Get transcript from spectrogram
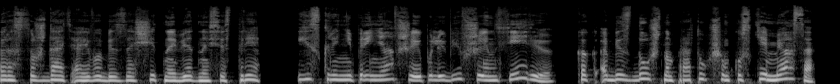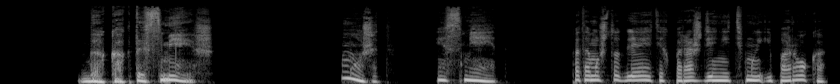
Рассуждать о его беззащитной бедной сестре, искренне принявшей и полюбившей инферию, как о бездушном протухшем куске мяса. «Да как ты смеешь?» Может, и смеет, потому что для этих порождений тьмы и порока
